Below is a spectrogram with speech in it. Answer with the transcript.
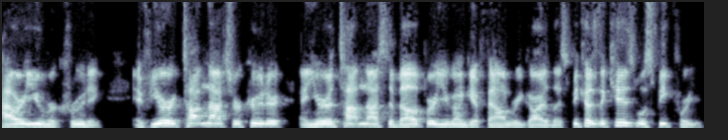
How are you recruiting? If you're a top notch recruiter and you're a top notch developer, you're going to get found regardless because the kids will speak for you.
